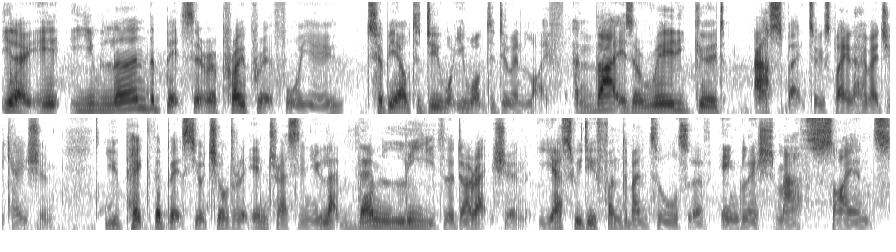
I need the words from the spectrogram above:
you know, it, you learn the bits that are appropriate for you to be able to do what you want to do in life. And that is a really good aspect to explain home education. You pick the bits your children are interested in, you let them lead the direction. Yes, we do fundamentals of English, maths, science,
